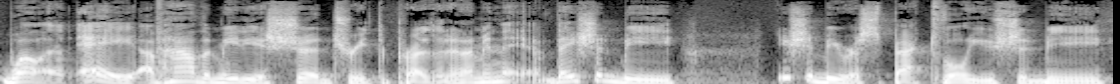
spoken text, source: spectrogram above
well, a of how the media should treat the president. I mean, they they should be you should be respectful. You should be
